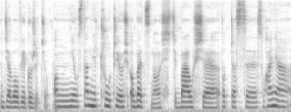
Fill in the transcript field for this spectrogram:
działał w jego życiu. On nieustannie czuł czyjąś obecność, bał się podczas słuchania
